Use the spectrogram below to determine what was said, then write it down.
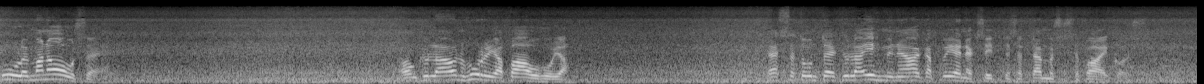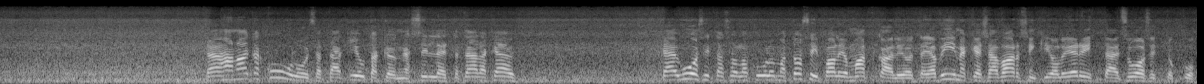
kuulemma nousee. On kyllä on hurja pauhuja. Tässä tuntee kyllä ihminen aika pieneksi itsensä tämmöisissä paikoissa. Tämähän on aika kuuluisa tää Kiutaköngäs sille, että täällä käy, käy vuositasolla kuulemma tosi paljon matkailijoita ja viime kesä varsinkin oli erittäin suosittu, kun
